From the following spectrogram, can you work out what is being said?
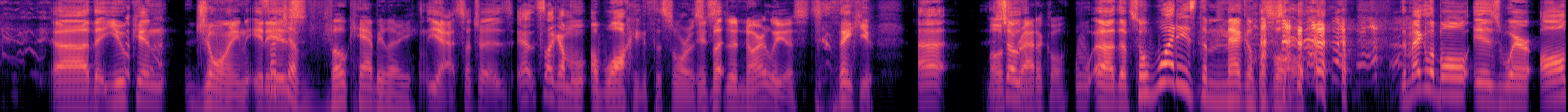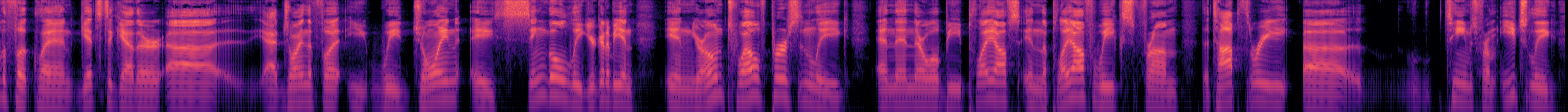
uh, that you can join. It Such is a vocabulary. yeah, such a it's like I'm a, a walking thesaurus. It's but the gnarliest, thank you. Uh, most so, radical. Uh, the So what is the megalobowl? The megalobowl is where all the Foot Clan gets together uh, at Join the Foot. You, we join a single league. You're going to be in in your own 12 person league, and then there will be playoffs in the playoff weeks from the top three uh, teams from each league,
